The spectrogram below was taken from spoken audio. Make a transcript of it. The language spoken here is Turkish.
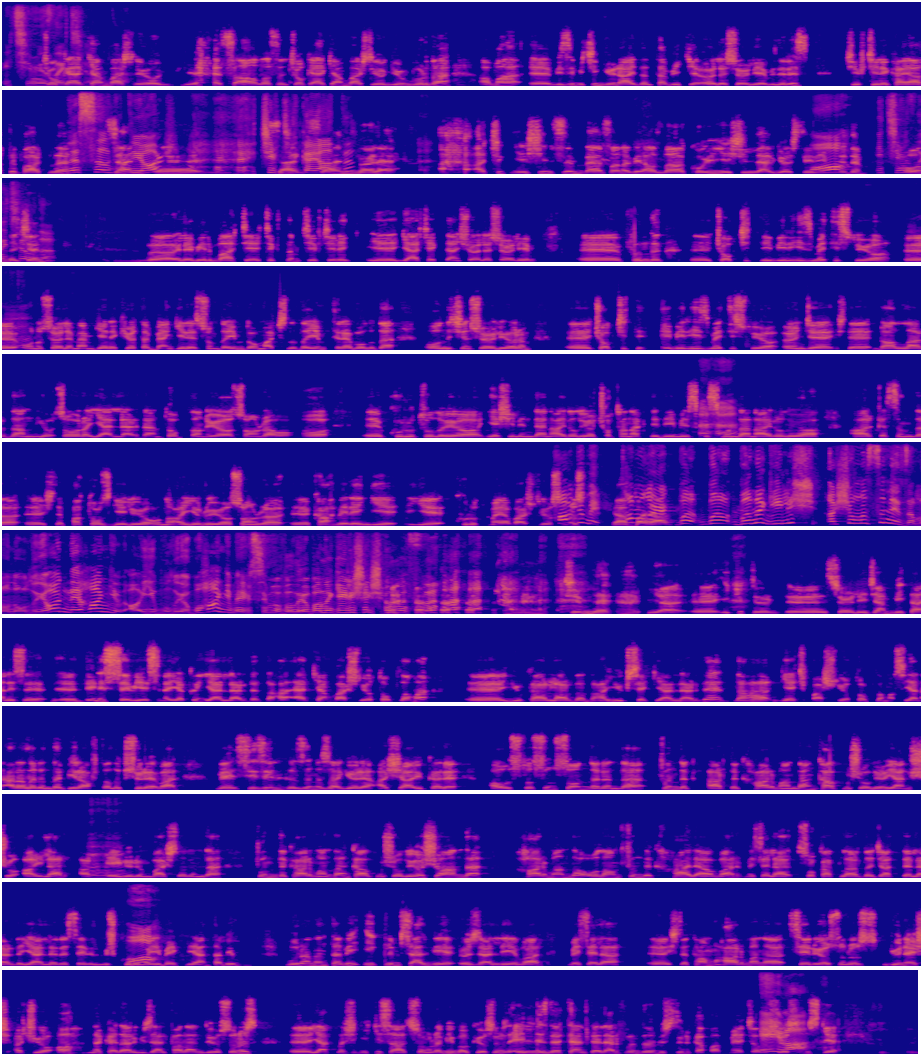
İçimiz çok açıldı. erken başlıyor. Sağ olasın. Çok erken başlıyor gün burada. Ama e, bizim için günaydın tabii ki. Öyle söyleyebiliriz. Çiftçilik hayatı farklı. Nasıl sen, gidiyor? e, Çiftçilik sen, hayatı. sen böyle açık yeşilsin. Ben sana biraz daha koyu yeşiller göstereyim oh, dedim. Onun açıldı. için böyle bir bahçeye çıktım. Çiftçilik e, gerçekten şöyle söyleyeyim. E, fındık e, çok ciddi bir hizmet istiyor. E, Hı onu söylemem gerekiyor. Tabii ben Giresun'dayım, Domaçlı'dayım, Tirebolu'da. Onun için söylüyorum. E, çok ciddi bir hizmet istiyor. Önce işte dallardan sonra yerlerden toplanıyor. Sonra o, o, e, kurutuluyor, yeşilinden ayrılıyor, çotanak dediğimiz kısmından ayrılıyor. Arkasında e, işte patoz geliyor, onu ayırıyor. Sonra e, kahverengiyi kurutmaya başlıyorsunuz. Bey Ya tam bayağı- olarak ba- ba- bana geliş aşaması ne zaman oluyor? Ne hangi ayı buluyor? Bu hangi mevsimi buluyor bana geliş aşaması? Şimdi ya e, iki tür e, söyleyeceğim. Bir tanesi e, deniz seviyesine yakın yerlerde daha erken başlıyor toplama. E, yukarılarda daha yüksek yerlerde daha geç başlıyor toplaması. Yani aralarında bir haftalık süre var ve sizin hızınıza göre aşağı yukarı Ağustos'un sonlarında fındık artık harmandan kalkmış oluyor. Yani şu aylar artık. Eylül'ün başlarında fındık harmandan kalkmış oluyor. Şu anda harmanda olan fındık hala var. Mesela sokaklarda, caddelerde yerlere serilmiş kurumayı Oh! bekleyen. Tabii buranın tabii iklimsel bir özelliği var. Mesela e, işte tam harmana seriyorsunuz, güneş açıyor. Ah ne kadar güzel falan diyorsunuz. E, yaklaşık iki saat sonra bir bakıyorsunuz elinizde tenteler fındığın üstünü kapatmaya çalışıyorsunuz ki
